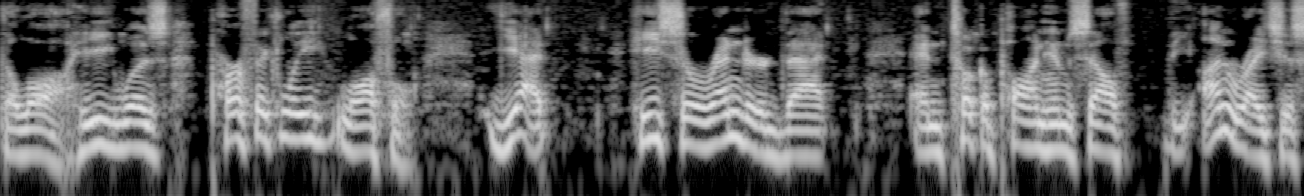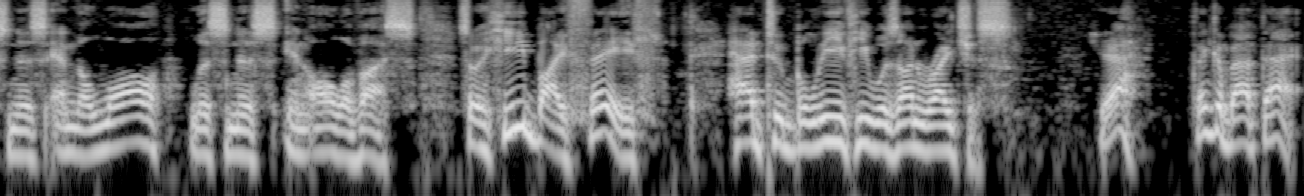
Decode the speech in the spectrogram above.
the law. He was perfectly lawful. Yet, he surrendered that and took upon himself the unrighteousness and the lawlessness in all of us. So he, by faith, had to believe he was unrighteous. Yeah, think about that.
